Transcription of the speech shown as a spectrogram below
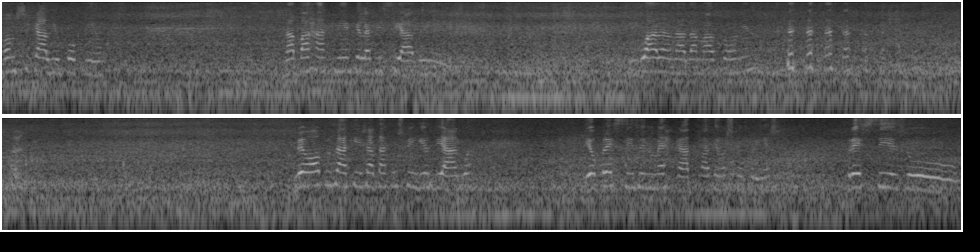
Vamos ficar ali um pouquinho. Na barraquinha que ele é viciado em, em Guaraná da Amazônia. Meu óculos aqui já está com os pinguinhos de água. Eu preciso ir no mercado fazer umas comprinhas. Preciso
